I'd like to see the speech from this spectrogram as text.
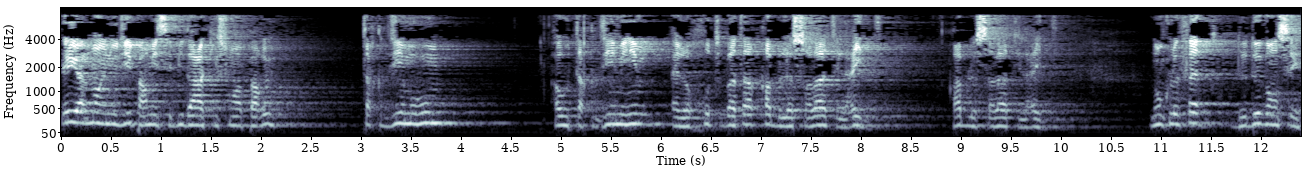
Également, il nous dit parmi ces bid'ah qui sont apparus, taqdimuhum donc le fait de devancer,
